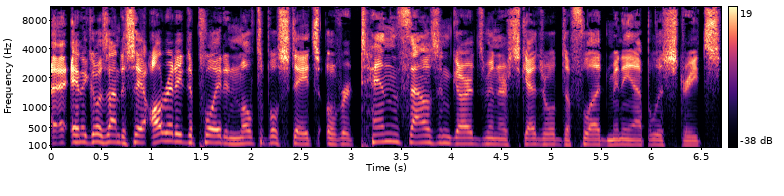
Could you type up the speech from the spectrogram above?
Uh, and it goes on to say, already deployed in multiple states, over ten thousand guardsmen are scheduled to flood Minneapolis streets,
